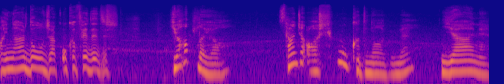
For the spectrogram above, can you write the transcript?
Ay nerede olacak? O kafededir. Ya abla ya. Sence aşık mı o kadın abime? Yani.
